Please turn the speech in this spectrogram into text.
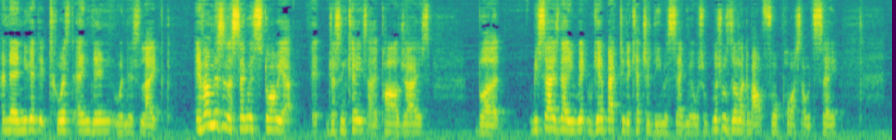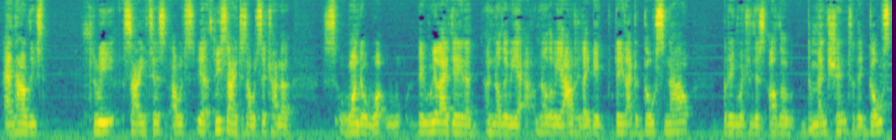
And then you get the twist ending when it's like, if I'm missing a segment story, I, just in case, I apologize. But besides that, you get, we get back to the Catch a Demon segment, which, which was done like about four parts, I would say, and how these three scientists, I would yeah, three scientists, I would say, trying to wonder what they realize they're in a, another rea- another reality, like they they like a ghost now, but they went to this other dimension, so they ghosts,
